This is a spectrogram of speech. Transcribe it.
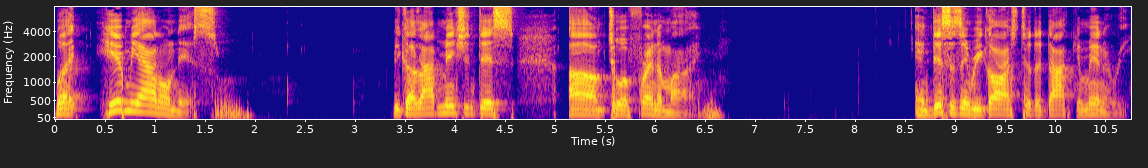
But hear me out on this. Because I mentioned this um, to a friend of mine. And this is in regards to the documentary.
